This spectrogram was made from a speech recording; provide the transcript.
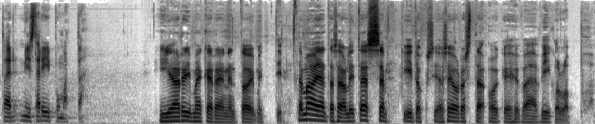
tai niistä riippumatta. Jari Mäkäräinen toimitti. Tämä ajantasa oli tässä. Kiitoksia seurasta. Oikein hyvää viikonloppua.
